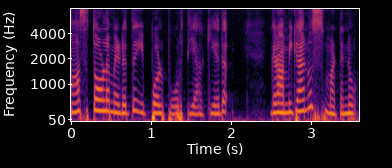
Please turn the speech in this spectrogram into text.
മാസത്തോളം എടുത്ത് ഇപ്പോൾ പൂർത്തിയാക്കിയത്. ഗ്രാമികാനുസ് മട്ടന്നൂർ.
